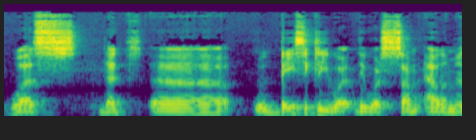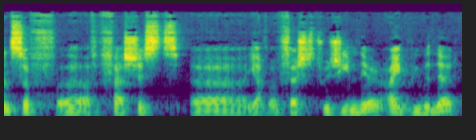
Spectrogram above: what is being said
was that uh, well, basically there were some elements of, uh, of a fascist, uh, yeah, of a fascist regime there. I agree with that.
